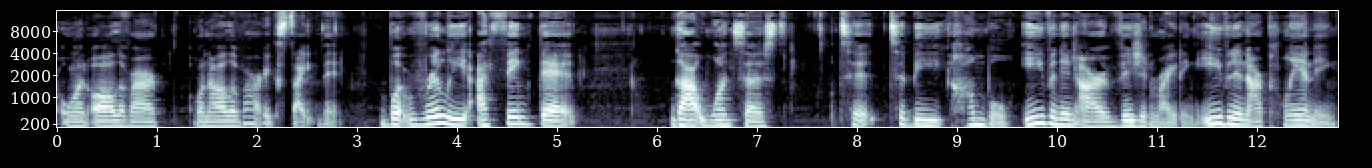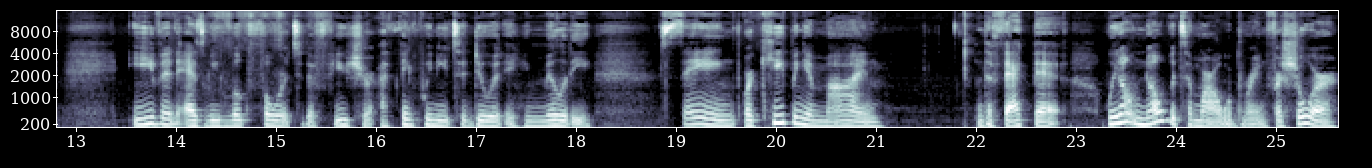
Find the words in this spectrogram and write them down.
on all of our on all of our excitement. But really, I think that God wants us to to be humble even in our vision writing, even in our planning, even as we look forward to the future. I think we need to do it in humility, saying or keeping in mind the fact that we don't know what tomorrow will bring for sure.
